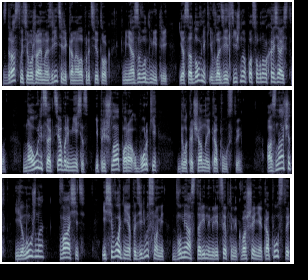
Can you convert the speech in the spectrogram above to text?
Здравствуйте, уважаемые зрители канала Про Цветок. Меня зовут Дмитрий. Я садовник и владелец личного подсобного хозяйства. На улице октябрь месяц, и пришла пора уборки белокочанной капусты. А значит, ее нужно квасить. И сегодня я поделюсь с вами двумя старинными рецептами квашения капусты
